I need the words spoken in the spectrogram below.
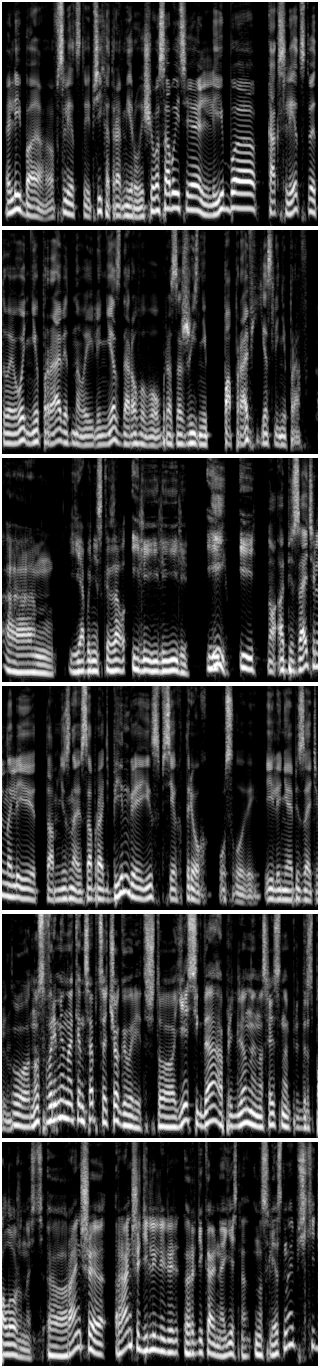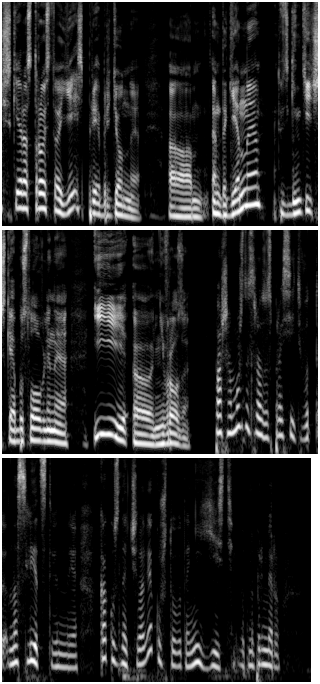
либо вследствие психотравмирующего события, либо как следствие твоего неправедного или нездорового образа жизни. Поправь, если не прав. Ам, Я бы не сказал или-или-или. И. И. Но обязательно ли, там, не знаю, собрать бинго из всех трех условий? Или не обязательно? О, ну, современная концепция что говорит? Что есть всегда определенная наследственная предрасположенность. Э, Раньше, раньше делили радикально. Есть на- наследственные психические расстройства, есть приобретенные э, эндогенные, то есть генетически обусловленные, и э, неврозы. Паша, а можно сразу спросить, вот наследственные, как узнать человеку, что вот они есть? Вот, например,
